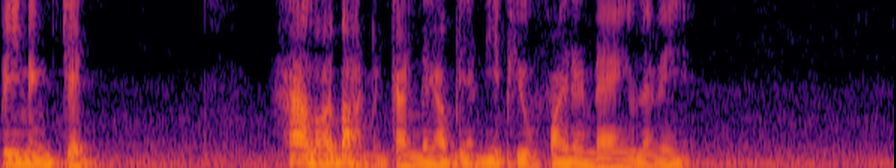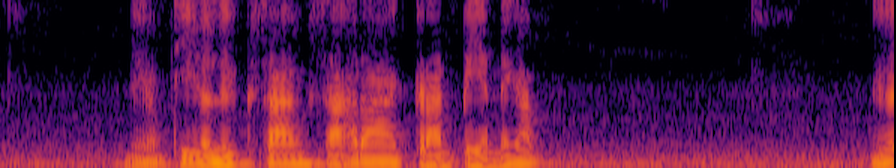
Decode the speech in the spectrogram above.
ปีห ห้าร้อยบาทเหมือนกันนะครับ เหรียญนี้ผิวไฟแดง ๆ อยู่เลยพี่นะครับที่ระลึกสร้างสารากรานเปียนนะครับ เนื้อ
